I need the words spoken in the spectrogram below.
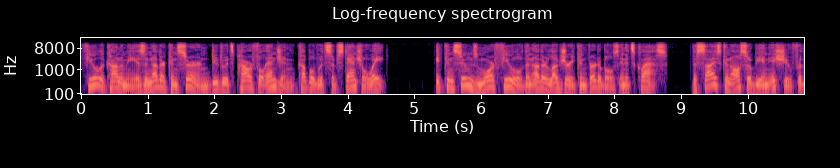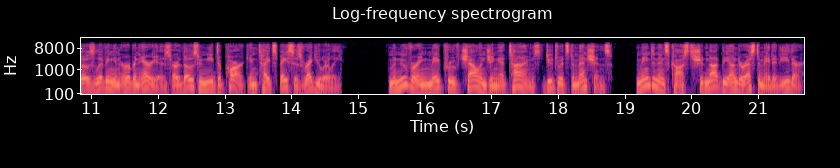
Fuel economy is another concern due to its powerful engine coupled with substantial weight. It consumes more fuel than other luxury convertibles in its class. The size can also be an issue for those living in urban areas or those who need to park in tight spaces regularly. Maneuvering may prove challenging at times due to its dimensions. Maintenance costs should not be underestimated either.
